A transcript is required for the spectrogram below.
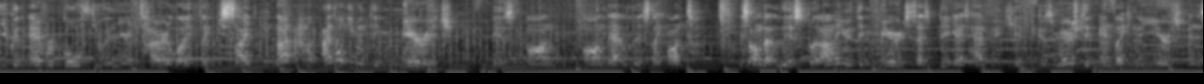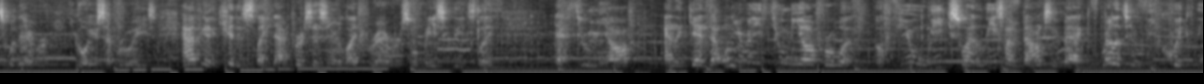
you could ever go through in your entire life. Like besides, not I don't even think marriage is on on that list. Like on. It's on that list, but I don't even think marriage is as big as having a kid because marriage can end like in a year and it's whatever. You go your separate ways. Having a kid is like that person's in your life forever. So basically, it's like that threw me off. And again, that only really threw me off for what, a few weeks, so at least I'm bouncing back relatively quickly.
